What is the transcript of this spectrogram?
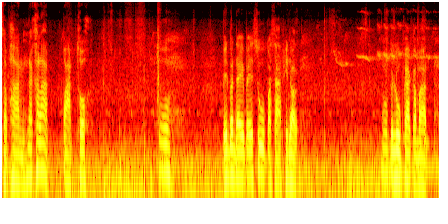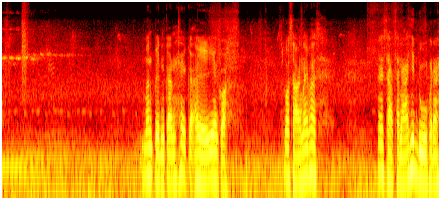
สะพานนักราชปาดโทโอ้เป็นบันไดไปสู่ปราสาทพี่น้องโอ้เป็นรูปกากบาท มันเป็นการให้กับไอ้อิหยังก่อนก็สร้างในพระในศาสนาฮินดูพนนะ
